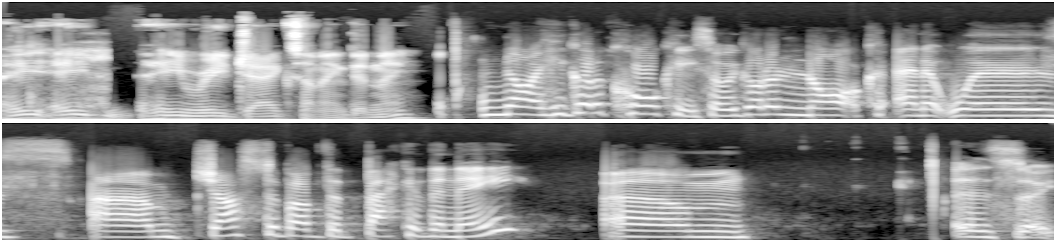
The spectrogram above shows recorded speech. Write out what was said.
He he he rejagged something, didn't he? No, he got a corky. So he got a knock, and it was um, just above the back of the knee. Um, so,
